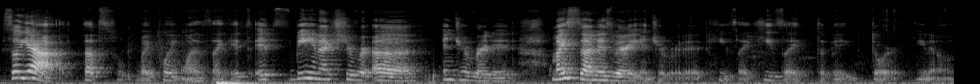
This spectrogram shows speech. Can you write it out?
so yeah, that's my point was. Like it's it's being extrovert uh introverted. My son is very introverted. He's like he's like the big dork, you know,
